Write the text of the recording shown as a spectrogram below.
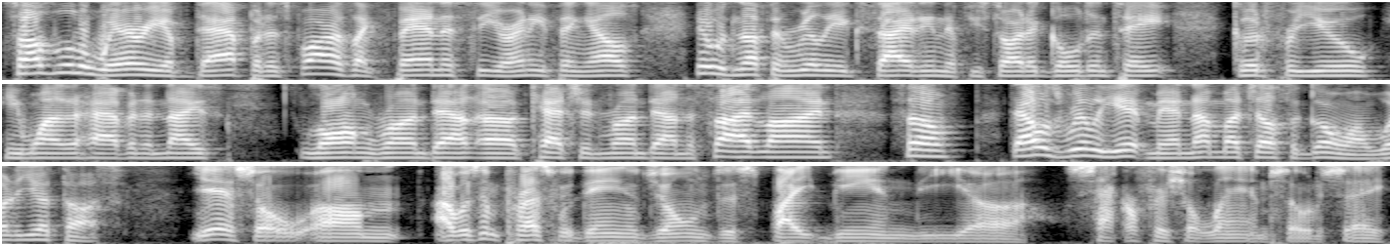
So I was a little wary of that. But as far as like fantasy or anything else, there was nothing really exciting. If you started Golden Tate, good for you. He wanted to have a nice long run down, uh, catch and run down the sideline. So that was really it, man. Not much else to go on. What are your thoughts? Yeah, so um, I was impressed with Daniel Jones despite being the uh, sacrificial lamb, so to say.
